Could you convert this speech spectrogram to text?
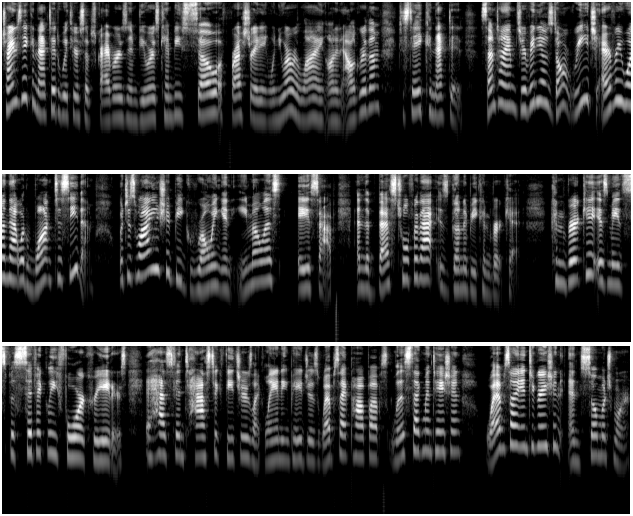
Trying to stay connected with your subscribers and viewers can be so frustrating when you are relying on an algorithm to stay connected. Sometimes your videos don't reach everyone that would want to see them, which is why you should be growing an email list ASAP. And the best tool for that is going to be ConvertKit. ConvertKit is made specifically for creators. It has fantastic features like landing pages, website pop ups, list segmentation, website integration, and so much more.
